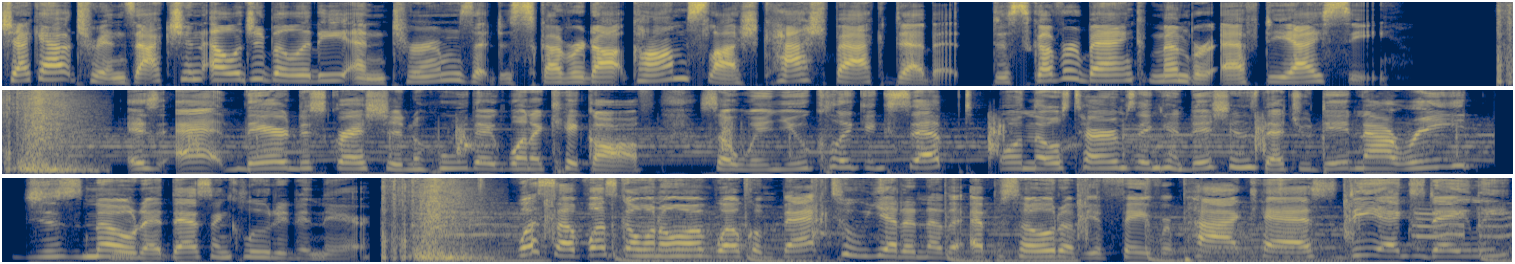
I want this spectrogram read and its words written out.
Check out transaction eligibility and terms at discover.com slash cashback debit. Discover Bank member FDIC. It's at their discretion who they want to kick off. So when you click accept on those terms and conditions that you did not read, just know mm. that that's included in there. What's up? What's going on? Welcome back to yet another episode of your favorite podcast, DX Daily.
